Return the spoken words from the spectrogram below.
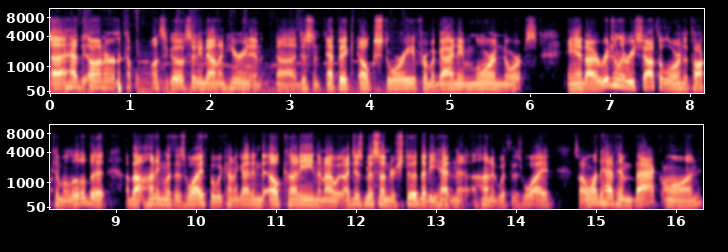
Uh, I had the honor a couple months ago of sitting down and hearing an, uh, just an epic elk story from a guy named Lauren Norris. And I originally reached out to Lauren to talk to him a little bit about hunting with his wife, but we kind of got into elk hunting, and I, w- I just misunderstood that he hadn't uh, hunted with his wife. So I wanted to have him back on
